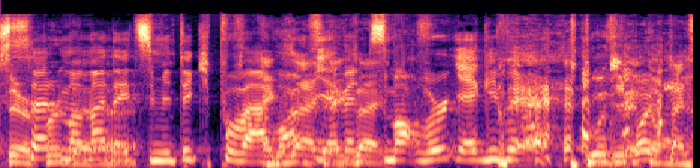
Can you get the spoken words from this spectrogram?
profiter un peu seul de... moment d'intimité qu'il pouvait avoir. Exact, puis il y avait exact. le petit morveux qui arrivait. Toi, Puis moi, j'étais là,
